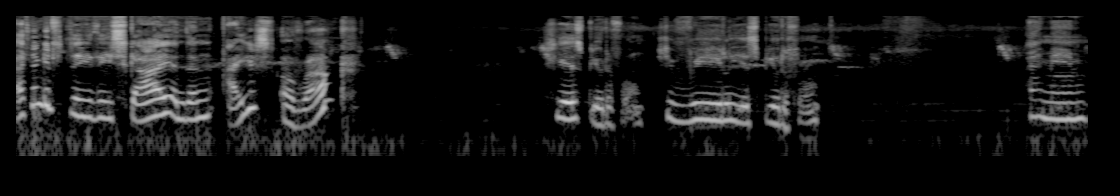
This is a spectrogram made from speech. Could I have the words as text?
I think it's the, the sky and then ice or rock. She is beautiful. She really is beautiful. I mean,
